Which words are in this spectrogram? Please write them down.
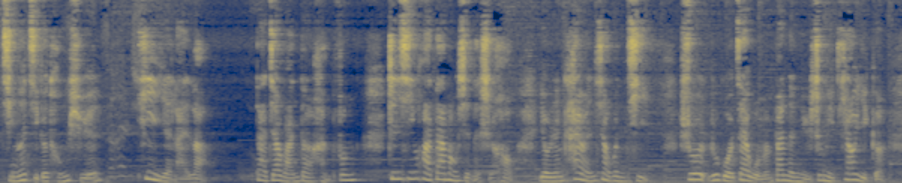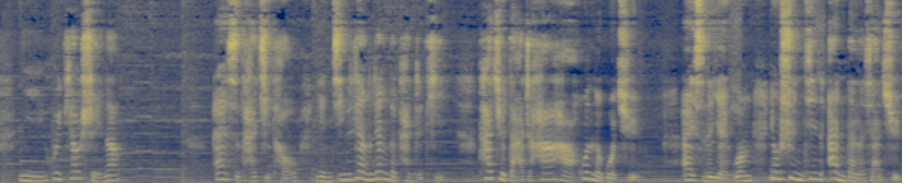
请了几个同学，T 也来了，大家玩得很疯。真心话大冒险的时候，有人开玩笑问 T。说：“如果在我们班的女生里挑一个，你会挑谁呢？”S 抬起头，眼睛亮亮的看着 T，他却打着哈哈混了过去。艾斯的眼光又瞬间暗淡了下去。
